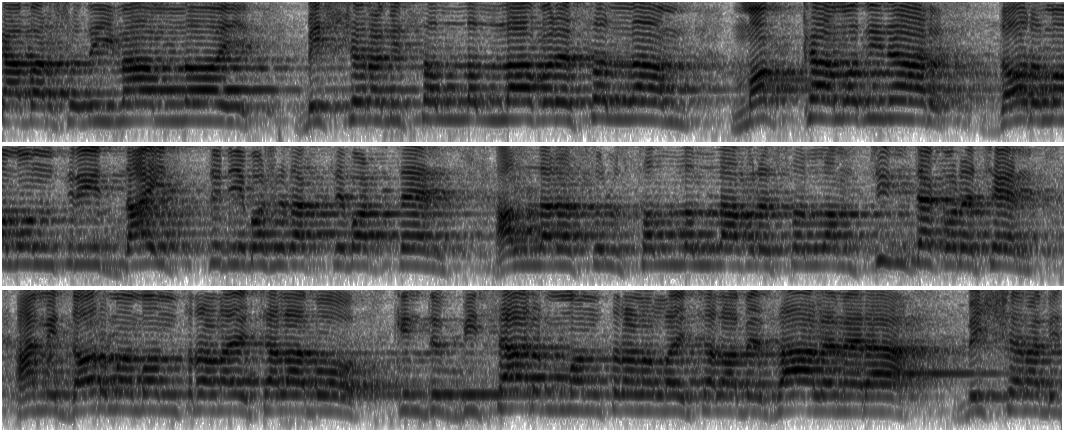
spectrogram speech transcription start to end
কাবার শুধু ইমাম নয়, বিশ্বনবী সাল্লাল্লাহু আলাইহি সাল্লাম মক্কা, মদিনার ধর্মমন্ত্রীর দায়িত্ব নিয়ে বসে থাকতে পারতেন। আল্লাহ রাসূল সাল্লাল্লাহু আলাইহি সাল্লাম চিন্তা করেছেন, আমি ধর্ম মন্ত্রণালয় চালাবো, কিন্তু বিচার মন্ত্রণালয় চালাবে জালেমেরা। বিশ্বনবী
